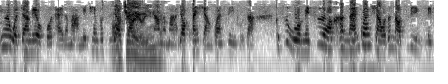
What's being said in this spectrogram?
因为我家没有佛台的嘛，每天不是要哦这个有影响的嘛，要观想观世音菩萨。可是我每次哦很难观想，我的脑子里每次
